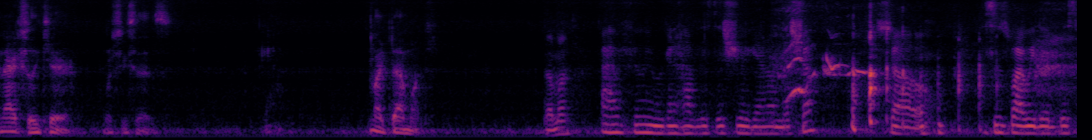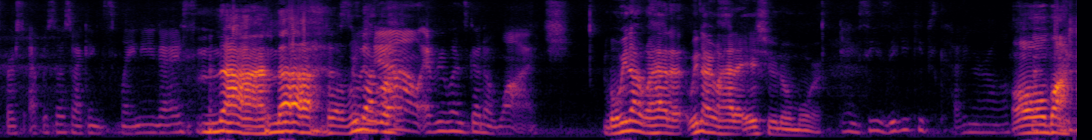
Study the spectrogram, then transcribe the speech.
and actually care what she says. Yeah. Like that much. That much. I have a feeling we're gonna have this issue again on this show. so this is why we did this first episode so I can explain to you guys. Nah, nah. So we're not gonna. now everyone's gonna watch. But we're not gonna have a. We're not gonna have an issue no more. Dang, see, Ziggy keeps cutting her off. Oh my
